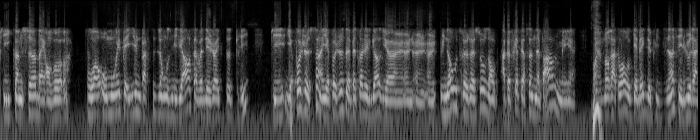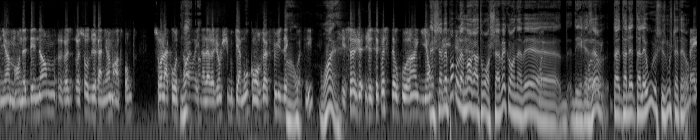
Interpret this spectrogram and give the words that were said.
Puis comme ça, ben, on va pouvoir au moins payer une partie des 11 milliards. Ça va déjà être ça de prix. Puis il n'y a pas juste ça. hein. Il n'y a pas juste le pétrole et le gaz. Il y a un- un- un- une autre ressource dont à peu près personne ne parle, mais euh, Ouais. un moratoire au Québec depuis 10 ans, c'est l'uranium. On a d'énormes re- ressources d'uranium, entre autres, sur la côte nord Ouais. et dans la région de Chiboucamo qu'on refuse d'exploiter. Ouais. Et ça, je ne sais pas si tu es au courant, Guillaume. Mais je savais pas pour le moratoire. Je savais qu'on avait euh, des réserves. T'allais où? Excuse-moi, je t'interromps. Ben,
